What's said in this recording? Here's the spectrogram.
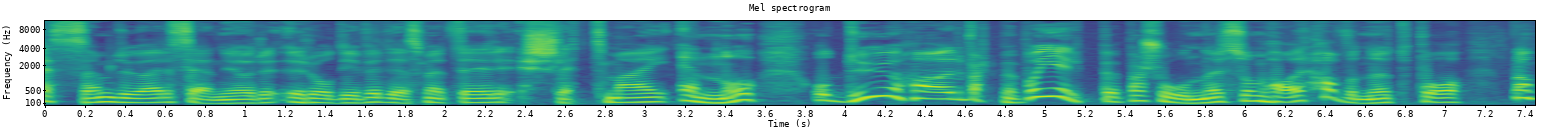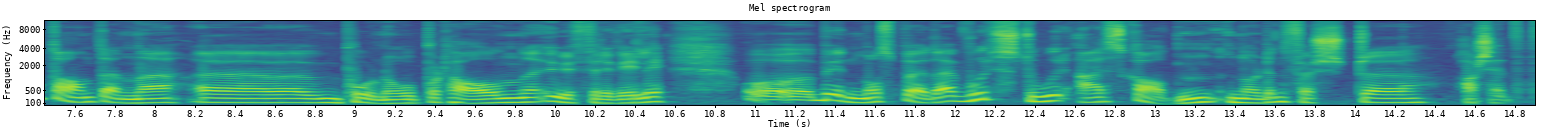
Tessem, du er seniorrådgiver i det som heter slettmeg.no. Og du har vært med på å hjelpe personer som har havnet på bl.a. denne pornoportalen ufrivillig. Og begynner med å spørre deg, Hvor stor er skaden når den først har skjedd?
